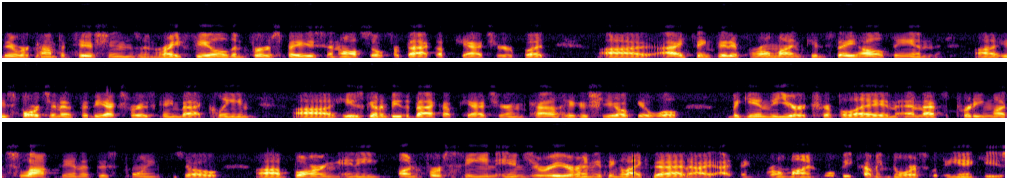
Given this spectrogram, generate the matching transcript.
there were competitions in right field and first base and also for backup catcher, but uh, I think that if Romine can stay healthy and uh, he's fortunate that the X-rays came back clean, uh, he's going to be the backup catcher and Kyle Higashioka will begin the year at AAA, and, and that's pretty much locked in at this point. So, uh, barring any unforeseen injury or anything like that, I, I think Romine will be coming north with the Yankees.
